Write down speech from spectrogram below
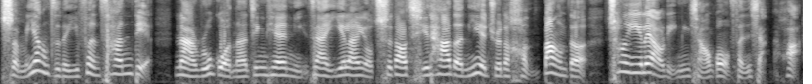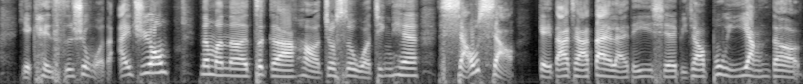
什么样子的一份餐点。那如果呢，今天你在宜兰有吃到其他的，你也觉得很棒的创意料理，你想要跟我分享的话，也可以私讯我的 IG 哦。那么呢，这个啊哈，就是我今天小小给大家带来的一些比较不一样的。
